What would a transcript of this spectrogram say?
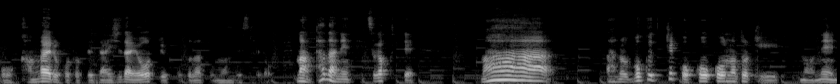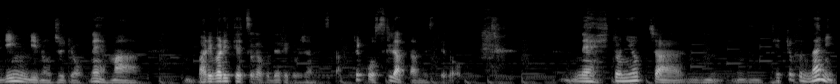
こう考えることって大事だよっていうことだと思うんですけど、まあ、ただね、哲学って、まあ、あの、僕結構高校の時のね、倫理の授業ね、まあ、バリバリ哲学出てくるじゃないですか。結構好きだったんですけど、ね、人によっちゃ、結局何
